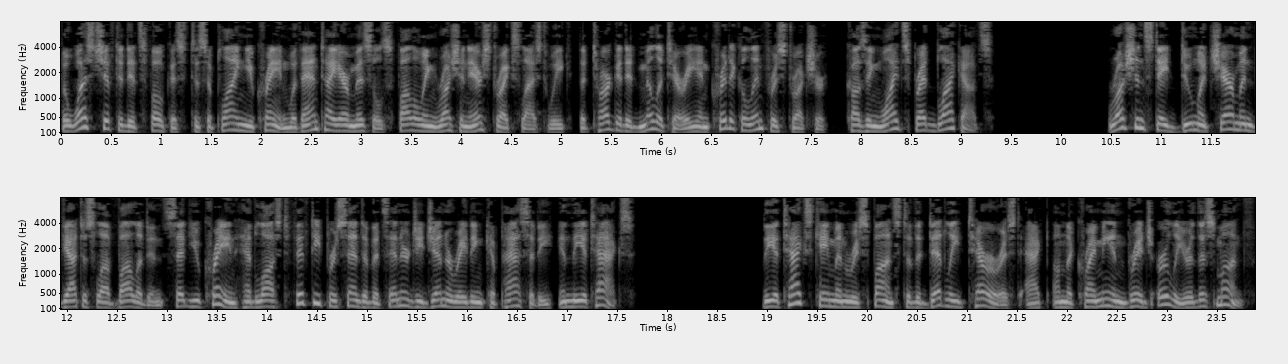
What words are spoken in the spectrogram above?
The West shifted its focus to supplying Ukraine with anti-air missiles following Russian airstrikes last week that targeted military and critical infrastructure, causing widespread blackouts. Russian State Duma Chairman Vyacheslav Volodin said Ukraine had lost 50% of its energy generating capacity in the attacks. The attacks came in response to the deadly terrorist act on the Crimean Bridge earlier this month.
